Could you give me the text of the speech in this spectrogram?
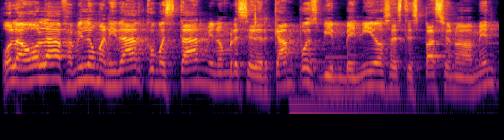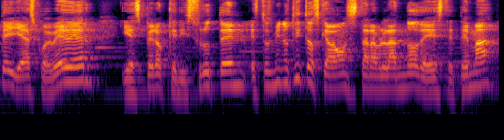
Hola, hola, familia humanidad, ¿cómo están? Mi nombre es Eder Campos, bienvenidos a este espacio nuevamente, ya es Jueveder y espero que disfruten estos minutitos que vamos a estar hablando de este tema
